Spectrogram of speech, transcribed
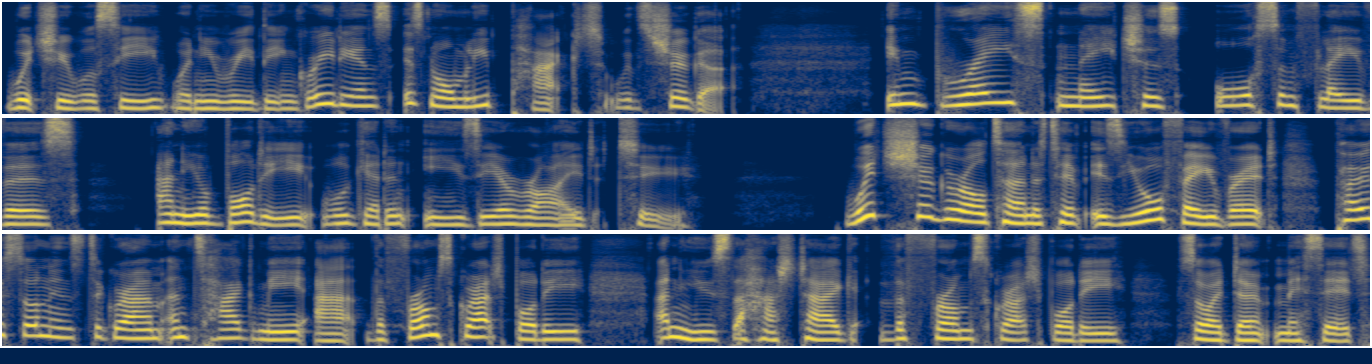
which you will see when you read the ingredients is normally packed with sugar. Embrace nature's awesome flavors, and your body will get an easier ride too. Which sugar alternative is your favorite? Post on Instagram and tag me at the From Scratch Body and use the hashtag the From Scratch Body so I don't miss it.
